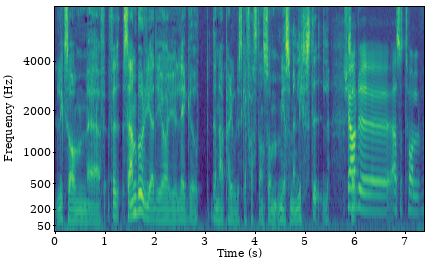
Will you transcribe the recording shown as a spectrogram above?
Liksom, eh, för, för, sen började jag ju lägga upp den här periodiska fastan som, mer som en livsstil. Kör så, du alltså 12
